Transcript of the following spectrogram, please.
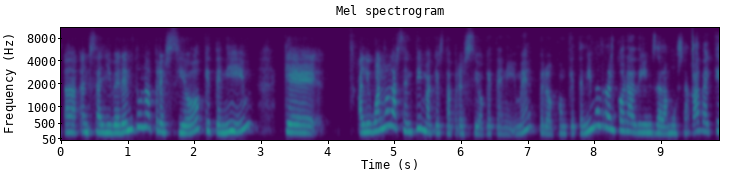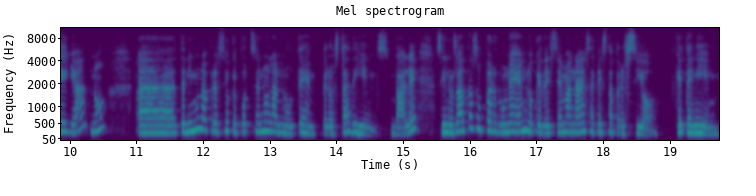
eh, ens alliberem d'una pressió que tenim que al igual no la sentim, aquesta pressió que tenim, eh? però com que tenim el rencor a dins de la mossegada aquella, no? eh, tenim una pressió que potser no la notem, però està dins. Vale? Si nosaltres ho perdonem, el que deixem anar és aquesta pressió que tenim.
